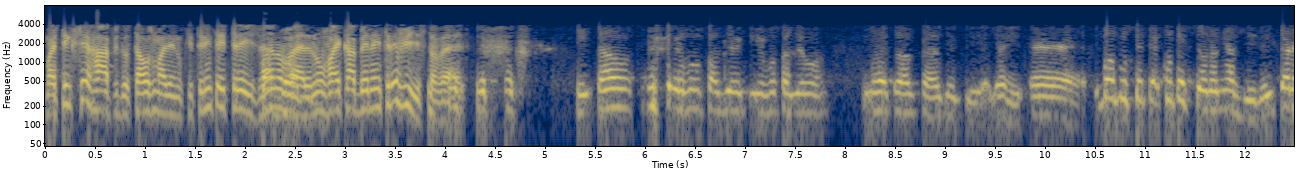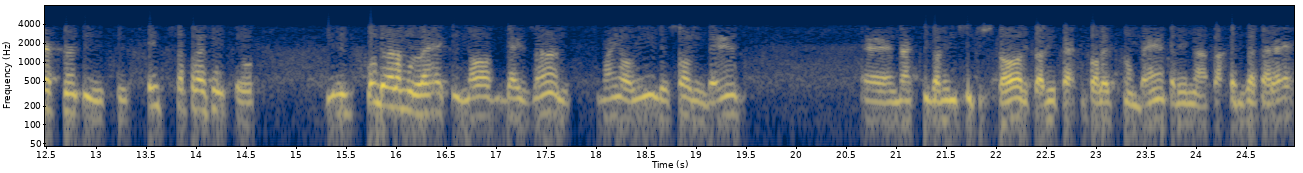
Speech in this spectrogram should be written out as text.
Mas tem que ser rápido, tá, Osmarino? Que 33 tá anos, bom. velho, não vai caber na entrevista, velho. então, eu vou fazer aqui, eu vou fazer um, um retrocesso aqui. Bem, é, o bambu sempre aconteceu na minha vida, interessante isso, sempre se apresentou. E quando eu era moleque, 9, 10 anos, lá em Olinda, eu sou olindense, é, nascido ali no sítio histórico, ali perto do Colégio São Bento, ali na Praça de Jacaré.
